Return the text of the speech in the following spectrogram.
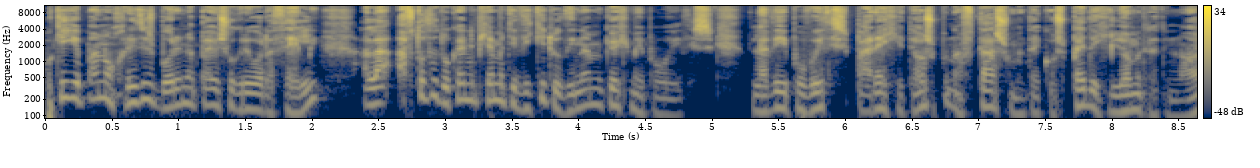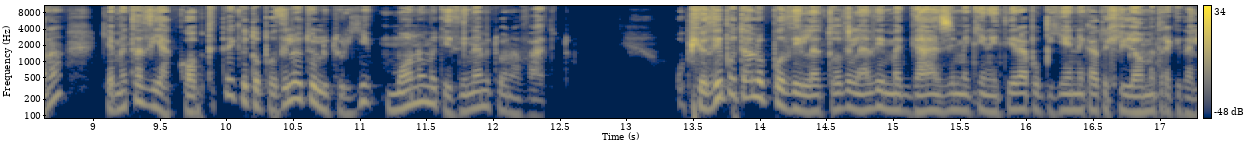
Από εκεί και πάνω ο χρήστης μπορεί να πάει όσο γρήγορα θέλει, αλλά αυτό θα το κάνει πια με τη δική του δύναμη και όχι με υποβοήθηση. Δηλαδή η υποβοήθηση παρέχεται ώσπου να φτάσουμε τα 25 χιλιόμετρα την ώρα και μετά διακόπτεται και το ποδήλατο λειτουργεί μόνο με τη δύναμη του αναβάτη του. Οποιοδήποτε άλλο ποδήλατο, δηλαδή με γκάζι, με κινητήρα που πηγαίνει 100 χιλιόμετρα κτλ.,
